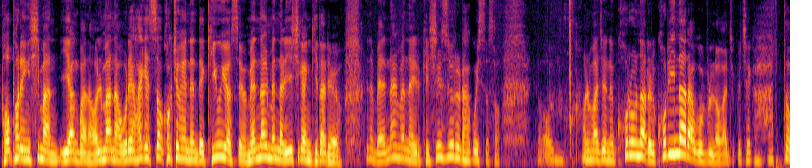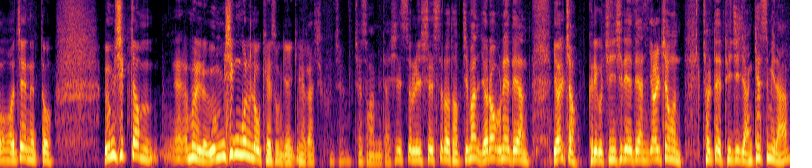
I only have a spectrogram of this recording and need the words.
버퍼링 심한 이 양반 얼마나 오래 하겠어 걱정했는데 기우였어요. 맨날 맨날 이 시간 기다려요. 근데 맨날 맨날 이렇게 실수를 하고 있어서 어, 얼마 전에 코로나를 코리나라고 불러가지고 제가 또 어제는 또 음식점을 음식물로 계속 얘기해가지고 죄송합니다. 실수를 실수로 덮지만 여러분에 대한 열정 그리고 진실에 대한 열정은 절대 뒤지지 않겠습니다.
